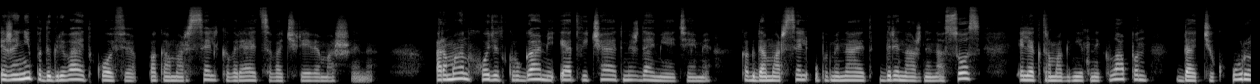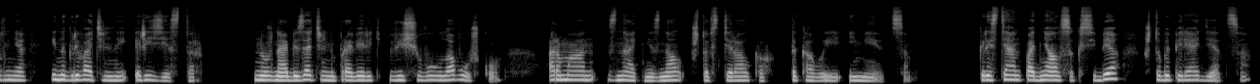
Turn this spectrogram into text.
Эжени подогревает кофе, пока Марсель ковыряется в чреве машины. Арман ходит кругами и отвечает междометиями — когда Марсель упоминает дренажный насос, электромагнитный клапан, датчик уровня и нагревательный резистор. Нужно обязательно проверить вещевую ловушку. Арман знать не знал, что в стиралках таковые имеются. Кристиан поднялся к себе, чтобы переодеться.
